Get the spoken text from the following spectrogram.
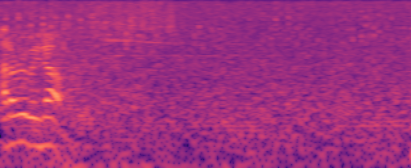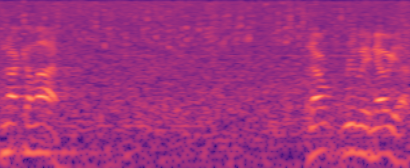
I don't really know. I'm not gonna lie. I don't really know yet.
